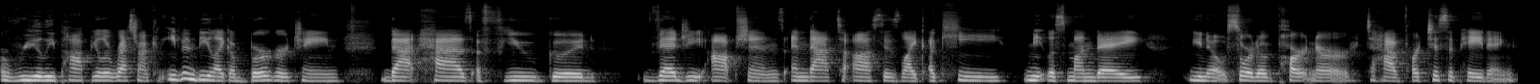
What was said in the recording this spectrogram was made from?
a really popular restaurant, it could even be like a burger chain that has a few good veggie options. And that to us is like a key Meatless Monday you know, sort of partner to have participating.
